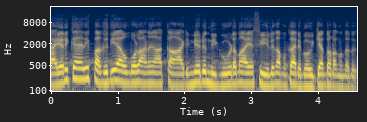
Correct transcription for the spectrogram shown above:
കയറി കയറി പകുതിയാവുമ്പോഴാണ് ആ കാടിന്റെ ഒരു നിഗൂഢമായ ഫീൽ നമുക്ക് അനുഭവിക്കാൻ തുടങ്ങുന്നത്.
